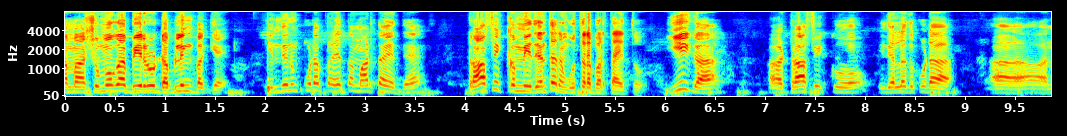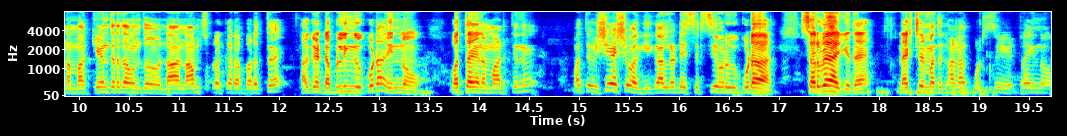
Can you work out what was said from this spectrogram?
ನಮ್ಮ ಶಿವಮೊಗ್ಗ ಬೀರೂರು ಡಬ್ಲಿಂಗ್ ಬಗ್ಗೆ ಹಿಂದಿನ ಕೂಡ ಪ್ರಯತ್ನ ಮಾಡ್ತಾ ಇದ್ದೆ. ಟ್ರಾಫಿಕ್ ಕಮ್ಮಿ ಇದೆ ಅಂತ ನಂಗೆ ಉತ್ತರ ಬರ್ತಾ ಇತ್ತು. ಈಗ ಟ್ರಾಫಿಕ್ಕು ಇದೆಲ್ಲದೂ ಕೂಡ ನಮ್ಮ ಕೇಂದ್ರದ ಒಂದು ನಾ, ನಾಮ್ಸ್ ಪ್ರಕಾರ ಬರುತ್ತೆ. ಹಾಗೆ ಡಬ್ಲಿಂಗು ಕೂಡ ಇನ್ನು ಒತ್ತಾಯನ ಮಾಡ್ತೀನಿ. ಮತ್ತು ವಿಶೇಷವಾಗಿ ಈಗ ಆಲ್ರೆಡಿ ಸಿರ್ಸಿವರೆಗೂ ಕೂಡ ಸರ್ವೆ ಆಗಿದೆ. ನೆಕ್ಸ್ಟ್ ಟೈಮ್ ಅದಕ್ಕೆ ಹಣ ಕೊಡಿಸಿ ಟ್ರೈನು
